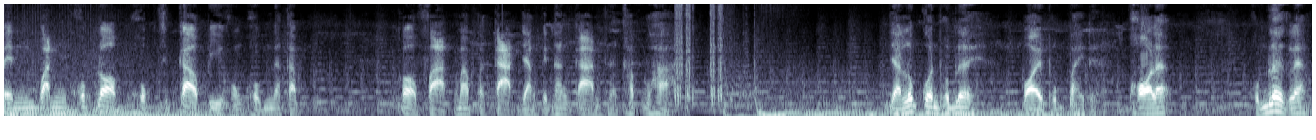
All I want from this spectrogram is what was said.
เป็นวันครบรอบ 69 ปีของผมนะครับ ก็ฝากมาประกาศอย่างเป็นทางการนะครับว่า อย่ารบกวนผมเลย ปล่อยผมไปเถอะพอแล้ว ผมเลิกแล้ว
